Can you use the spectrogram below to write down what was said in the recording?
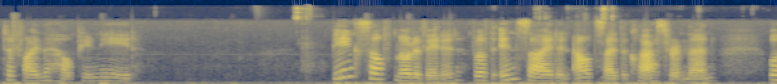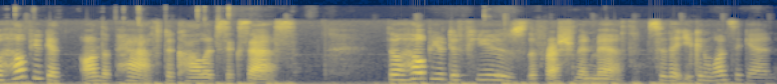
to find the help you need. Being self-motivated, both inside and outside the classroom, then, will help you get on the path to college success. They'll help you diffuse the freshman myth so that you can once again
